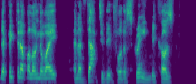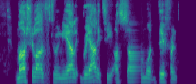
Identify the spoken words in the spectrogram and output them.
They picked it up along the way and adapted it for the screen because martial arts in reality are somewhat different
